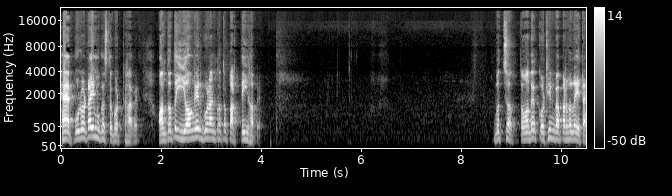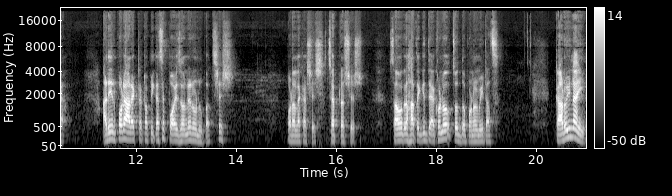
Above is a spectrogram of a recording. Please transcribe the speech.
হ্যাঁ পুরোটাই মুখস্থ করতে হবে। অন্তত ইয়ং এর গুণাঙ্ক তো পারতেই হবে। বুঝছ? তোমাদের কঠিন ব্যাপার হলো এটা। আর এরপরে আরেকটা টপিক আছে পয়জনের অনুপাত শেষ। পড়ালেখা শেষ চ্যাপ্টার শেষ। So, আমাদের হাতে কিন্তু এখনও চোদ্দ পনেরো মিনিট আছে। কারোই নাই?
